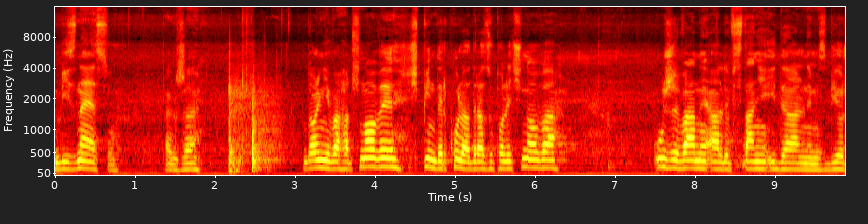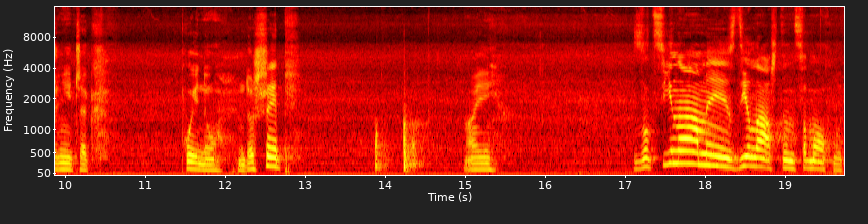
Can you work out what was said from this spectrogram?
biznesu. Także dolni wahacz nowy, szpinder kula od razu poleci nowa. Używany, ale w stanie idealnym zbiorniczek płynu do szyb. No i Zaczynamy zdzielać ten samochód.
